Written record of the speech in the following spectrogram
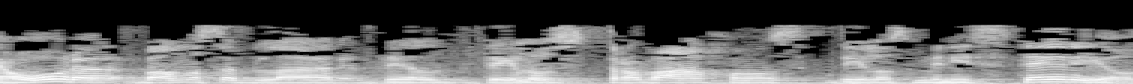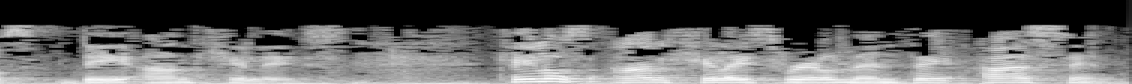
ahora vamos a hablar del, de los trabajos, de los ministerios de ángeles. ¿Qué los ángeles realmente hacen?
